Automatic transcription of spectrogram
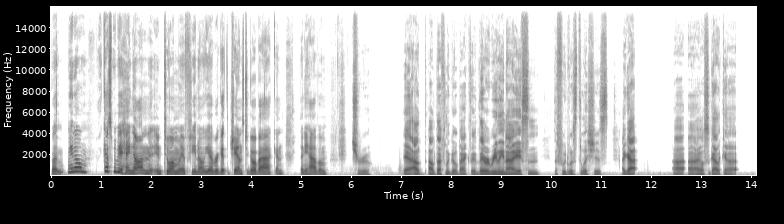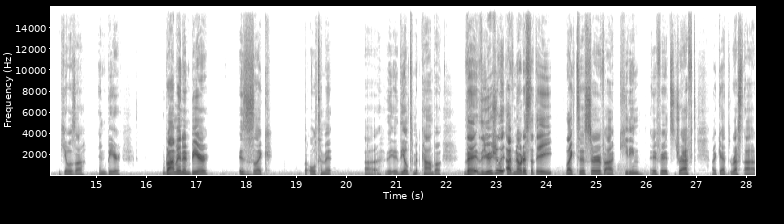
But, you know, I guess maybe hang on into them if, you know, you ever get the chance to go back and then you have them. True. Yeah, I'll I'll definitely go back there. They were really nice and the food was delicious. I got uh, uh I also got like a gyoza and beer. Ramen and beer is like the ultimate uh the the ultimate combo. They, they usually I've noticed that they like to serve uh kirin if it's draft like at rest uh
